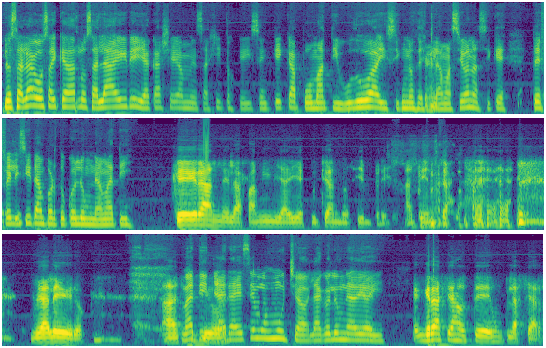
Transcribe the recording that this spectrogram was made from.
Los halagos hay que darlos al aire y acá llegan mensajitos que dicen qué capo Mati Budúa y signos de exclamación, así que te felicitan por tu columna, Mati. Qué grande la familia ahí escuchando siempre, atenta. Me alegro. Mati, te agradecemos mucho la columna de hoy. Gracias a ustedes, un placer.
